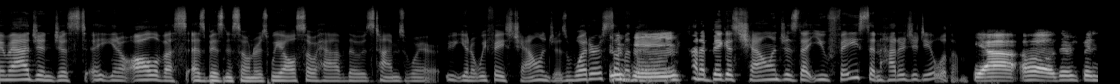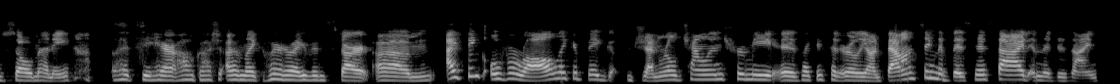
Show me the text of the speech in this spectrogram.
imagine just uh, you know, all of us as business owners, we also have those times where you know we face challenges. What are some of the Mhm. kind of biggest challenges that you faced, and how did you deal with them? Yeah. Oh, there's been so many. Let's see here. Oh gosh, I'm like, where do I even start? Um, I think overall, like a big general challenge for me is, like I said early on, balancing the business side and the design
